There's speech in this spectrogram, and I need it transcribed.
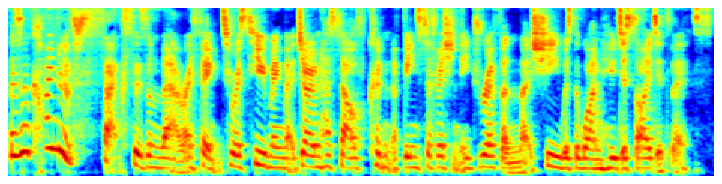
there's a kind of sexism there, I think, to assuming that Joan herself couldn't have been sufficiently driven, that she was the one who decided this.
